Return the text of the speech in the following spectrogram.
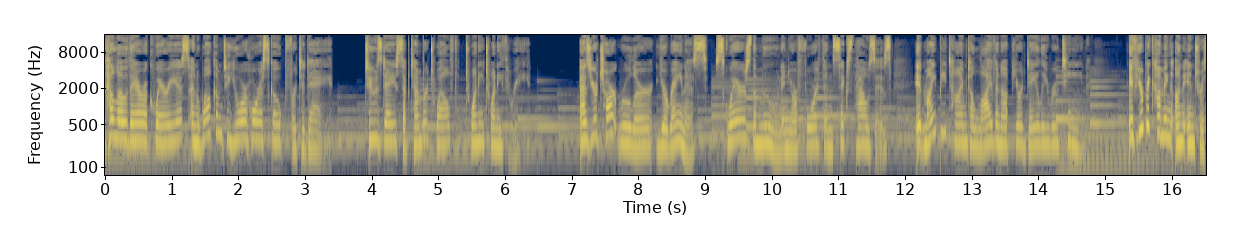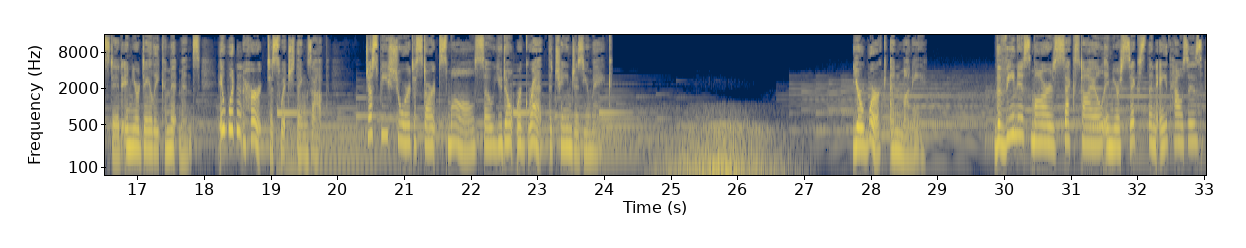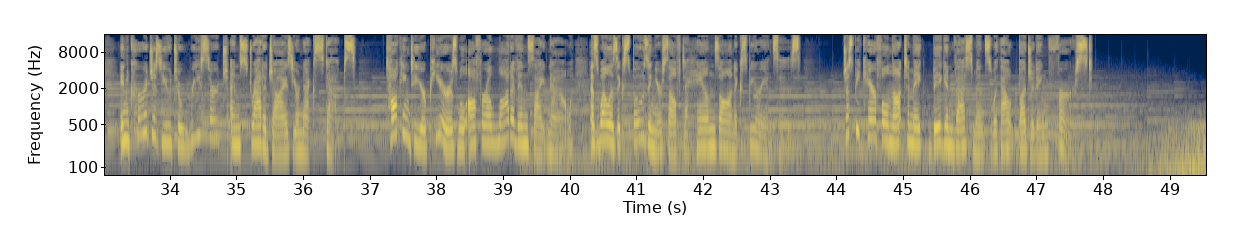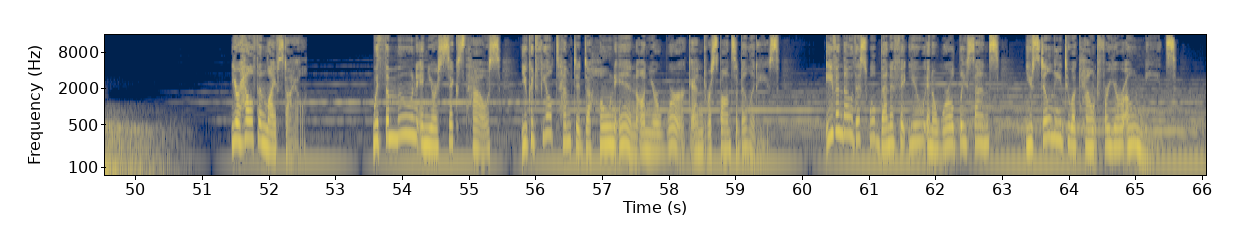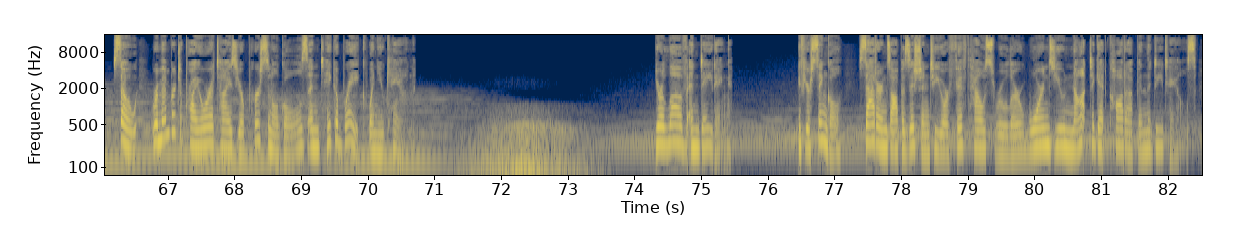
Hello there, Aquarius, and welcome to your horoscope for today, Tuesday, September 12th, 2023. As your chart ruler, Uranus, squares the moon in your fourth and sixth houses, it might be time to liven up your daily routine. If you're becoming uninterested in your daily commitments, it wouldn't hurt to switch things up. Just be sure to start small so you don't regret the changes you make. Your work and money. The Venus Mars sextile in your sixth and eighth houses encourages you to research and strategize your next steps. Talking to your peers will offer a lot of insight now, as well as exposing yourself to hands on experiences. Just be careful not to make big investments without budgeting first. Your health and lifestyle. With the moon in your sixth house, you could feel tempted to hone in on your work and responsibilities. Even though this will benefit you in a worldly sense, you still need to account for your own needs. So, remember to prioritize your personal goals and take a break when you can. Your love and dating. If you're single, Saturn's opposition to your fifth house ruler warns you not to get caught up in the details.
